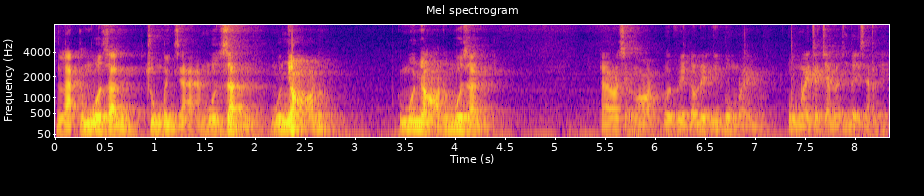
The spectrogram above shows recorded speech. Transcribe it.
Là cứ mua dần, trung bình giá, mua dần, mua nhỏ thôi cứ mua nhỏ thôi, mua dần. Là nó sẽ ngon, bởi vì nó đến cái vùng này vùng này chắc chắn nó sẽ đẩy giá lên.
